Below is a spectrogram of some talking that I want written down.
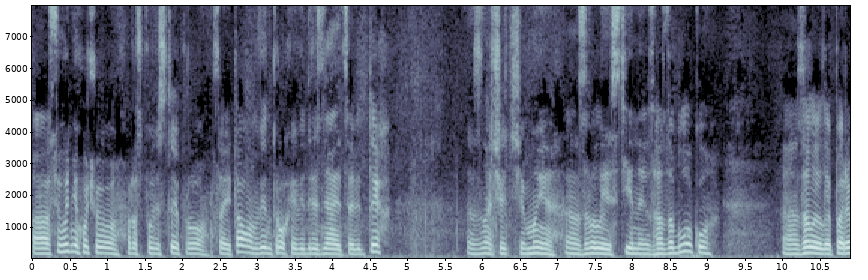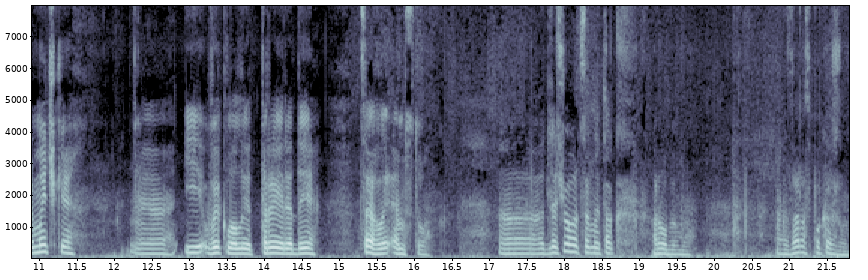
А сьогодні хочу розповісти про цей таун. Він трохи відрізняється від тих. Значить, ми е, звели стіни з газоблоку, е, залили перемички е, і виклали три ряди цегли М100. Е, Для чого це ми так робимо? Зараз покажу.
